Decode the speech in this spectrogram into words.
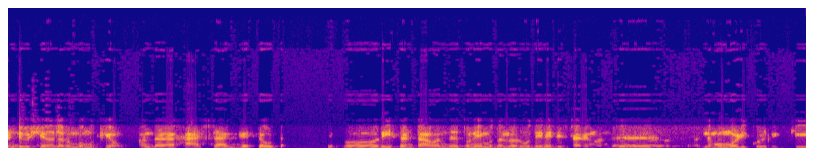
ரெண்டு விஷயம் இதுல ரொம்ப முக்கியம். அந்த ஹேஷ்டேக் கெட் அவுட் இப்போ ரீசெண்டா வந்து துணை முதல்வர் உதயநிதி ஸ்டாலின் வந்து இந்த மும்மொழி கொள்கைக்கு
